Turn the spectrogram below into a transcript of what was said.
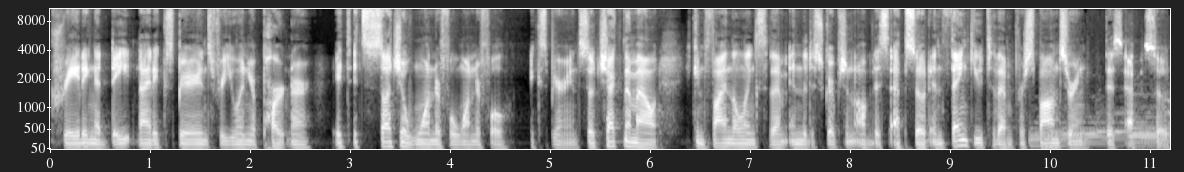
creating a date night experience for you and your partner. It, it's such a wonderful, wonderful experience. So check them out. You can find the links to them in the description of this episode. And thank you to them for sponsoring this episode.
